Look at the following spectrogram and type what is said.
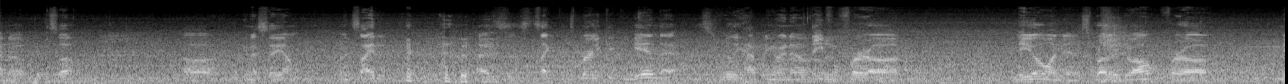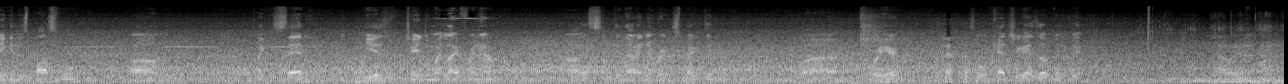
and uh, pick us up. Uh, what can I say? I'm, I'm excited. uh, it's, it's like it's barely kicking in that this is really happening right now. Thankful for uh, Leo and his brother Joel for uh, making this possible. Um, like I said, he is changing my life right now. Uh, it's something that I never expected. But we're here. so we'll catch you guys up in a bit. Hell yeah.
